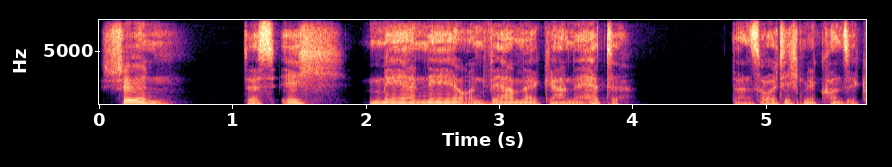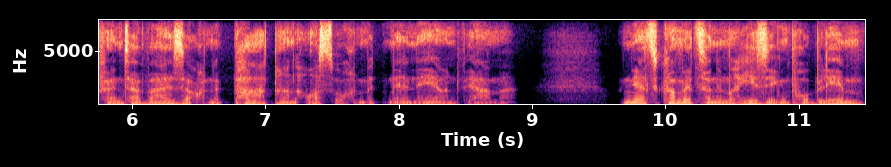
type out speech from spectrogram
Schön, dass ich mehr Nähe und Wärme gerne hätte. Dann sollte ich mir konsequenterweise auch eine Partnerin aussuchen mit mehr Nähe und Wärme. Und jetzt kommen wir zu einem riesigen Problem,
